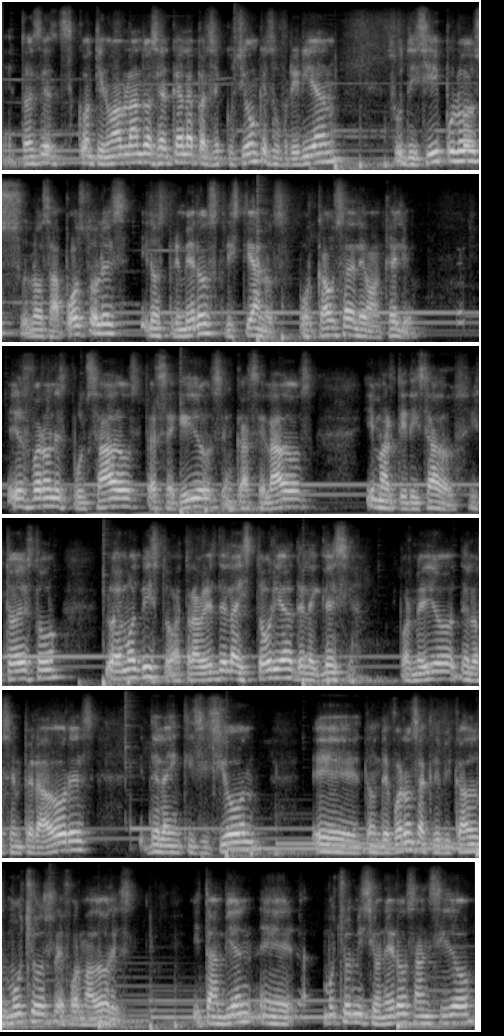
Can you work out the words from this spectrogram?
Entonces continúa hablando acerca de la persecución que sufrirían sus discípulos, los apóstoles y los primeros cristianos por causa del Evangelio. Ellos fueron expulsados, perseguidos, encarcelados y martirizados. Y todo esto lo hemos visto a través de la historia de la iglesia, por medio de los emperadores, de la Inquisición, eh, donde fueron sacrificados muchos reformadores y también eh, muchos misioneros han sido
